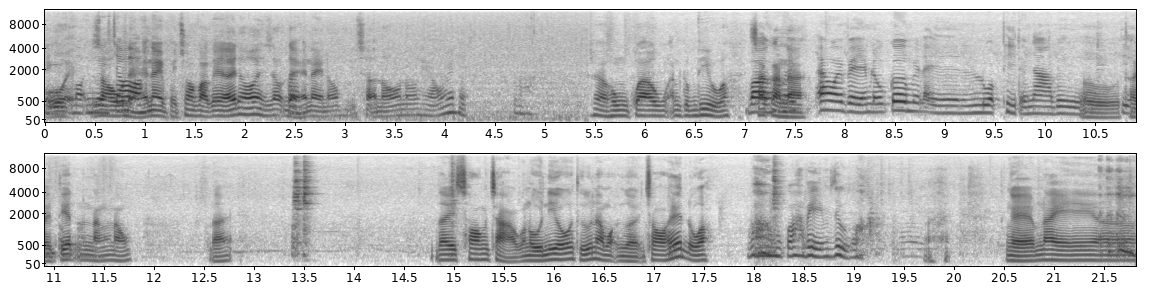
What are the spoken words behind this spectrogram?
để Ôi, mọi người rau cho để cái này phải cho vào cái ấy thôi, rau để Vâng. cái này nó sợ nó nó héo hết rồi. Thế là hôm qua ông ăn cơm thiêu á? vâng Chắc là hôm là nay- em hôm về em nấu cơm với lại luộc thịt ở nhà về ừ, thời tiết nó nắng nóng. Đấy. Đây xong chảo có nồi niêu thứ là mọi người cho hết đúng không? vâng hôm qua về em rửa Ngày hôm nay ờ,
